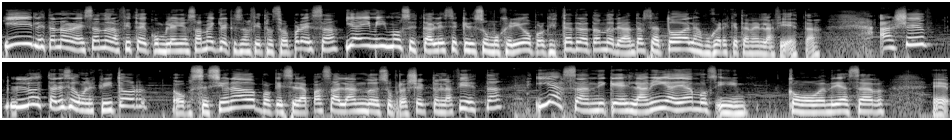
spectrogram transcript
Y le están organizando una fiesta de cumpleaños a Michael, que es una fiesta sorpresa. Y ahí mismo se establece que es un mujeriego porque está tratando de levantarse a todas las mujeres que están en la fiesta. A Jeff lo establece como el escritor, obsesionado porque se la pasa hablando de su proyecto en la fiesta. Y a Sandy, que es la amiga de ambos y como vendría a ser eh,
